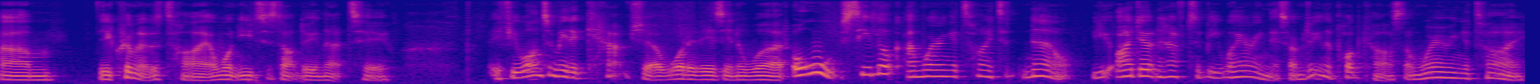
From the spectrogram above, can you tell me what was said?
um, the equivalent of tie, I want you to start doing that too. If you wanted me to capture what it is in a word, oh, see, look, I'm wearing a tie to, now. You, I don't have to be wearing this. I'm doing the podcast. I'm wearing a tie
